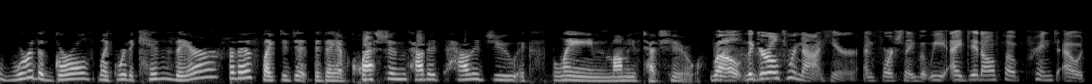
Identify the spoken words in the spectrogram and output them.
were the girls like were the kids there for this? Like did it, did they have questions? How did how did you explain mommy's tattoo? Well, the girls were not here, unfortunately, but we I did also print out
